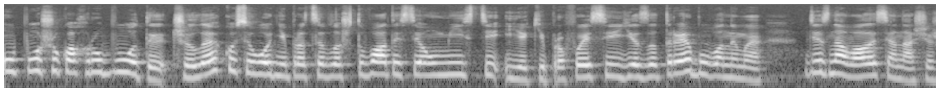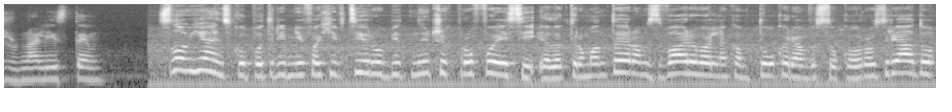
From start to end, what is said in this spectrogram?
У пошуках роботи чи легко сьогодні працевлаштуватися у місті і які професії є затребуваними, дізнавалися наші журналісти. Слов'янську потрібні фахівці робітничих професій, електромонтерам, зварювальникам, токарям високого розряду.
